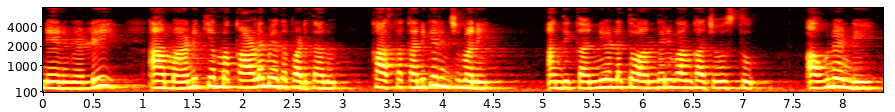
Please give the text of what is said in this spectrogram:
నేను వెళ్ళి ఆ మాణిక్యమ్మ కాళ్ళ మీద పడతాను కాస్త కనికరించమని. అంది కన్నీళ్ళతో అందరి వంక చూస్తూ. అవునండి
